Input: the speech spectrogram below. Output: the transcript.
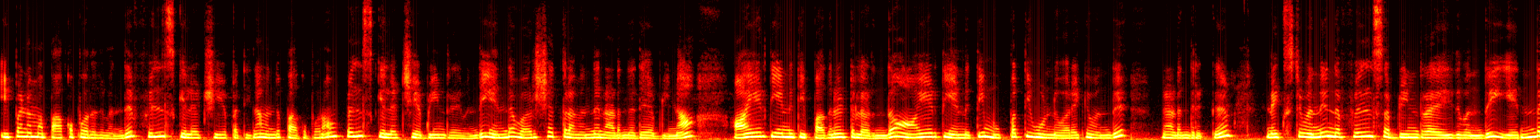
இப்போ நம்ம பார்க்க போகிறது வந்து ஃபில்ஸ் கிளர்ச்சியை பற்றி தான் வந்து பார்க்க போகிறோம். ஃபில்ஸ் கிளர்ச்சி அப்படின்றது வந்து எந்த வருஷத்தில் வந்து நடந்தது அப்படின்னா ஆயிரத்தி எண்ணூற்றி பதினெட்டுலேருந்து ஆயிரத்தி எண்ணூற்றி முப்பத்தி ஒன்று வரைக்கும் வந்து நடந்திருக்கு. நெக்ஸ்ட்டு வந்து இந்த ஃபில்ஸ் அப்படின்ற இது வந்து எந்த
